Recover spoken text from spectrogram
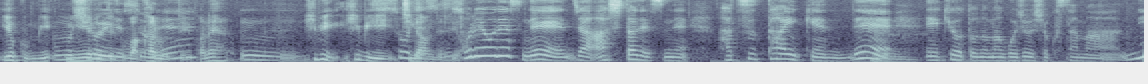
よく見えるというか分かるというかね。うん。日々日々違うんですよ。それをですねじゃあ明日ですね初体験で、うん。えー京都のまあご住職様に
